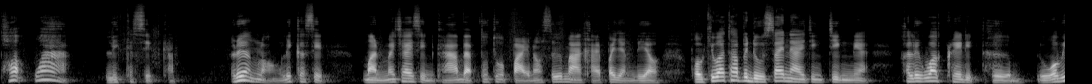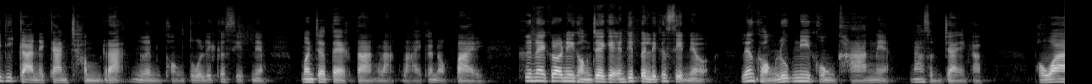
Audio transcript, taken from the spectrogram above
เพราะว่าลิขสิทธิ์ครับ เรื่องของลิขสิทธิ์ มันไม่ใช่สินค้าแบบทั่วๆไปเนาะซื้อมาขายไปอย่างเดียว ผมคิดว่าถ้าไปดูไส้ในจริง ๆ เนี่ยเขาเรียกว่า credit term หรือว่าวิธีการในการชำระเงินของตัวลิขสิทธิ์เนี่ยมันจะแตกต่างหลากหลายกันออกไป คือในกรณีของ JKN ที่เป็นลิขสิทธิ์เนี่ยเรื่องของลูกหนี้คงค้างเนี่ยน่าสนใจครับ เพราะว่า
